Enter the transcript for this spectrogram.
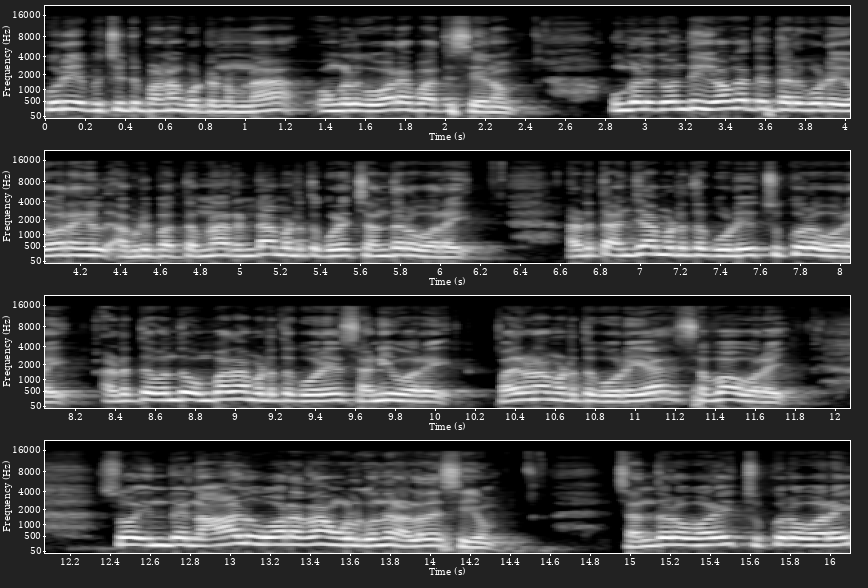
குறியை பிச்சுட்டு பணம் கொட்டணும்னா உங்களுக்கு ஓரை பார்த்து செய்யணும். உங்களுக்கு வந்து யோகத்தை தரக்கூடிய ஓரைகள் அப்படி பார்த்தோம்னா ரெண்டாம் இடத்துக்குரிய சந்திர உரை அடுத்து அஞ்சாம் இடத்துக்குரிய சுக்கர உரை அடுத்து வந்து ஒன்பதாம் இடத்துக்குரிய சனி உரை பதினொன்றாம் இடத்துக்குரிய செவ்வாய் உரை ஸோ இந்த நாலு ஓரை தான் உங்களுக்கு வந்து நல்லதை செய்யும். சந்திர உரை சுக்கர உரை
